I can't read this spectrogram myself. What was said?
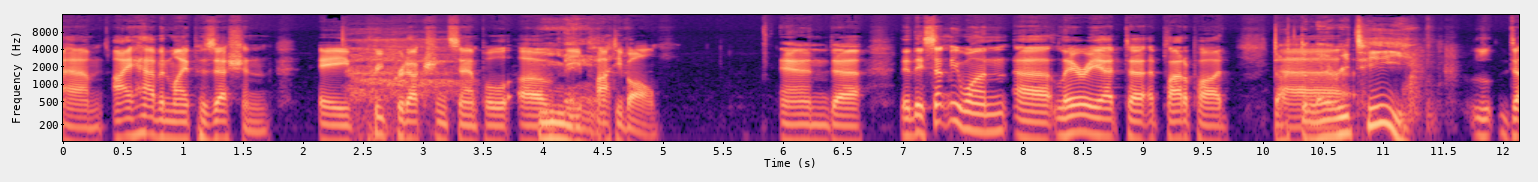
Um, I have in my possession a pre-production sample of the Man. Platyball. And uh, they, they sent me one. Uh, Larry at uh, at Platypod, Dr. Larry T. D-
